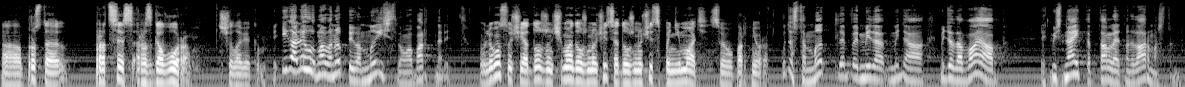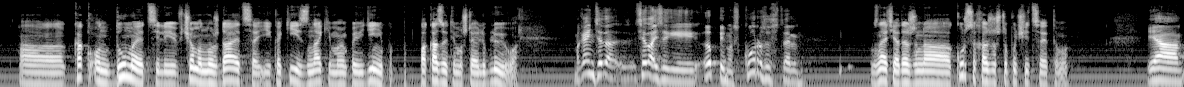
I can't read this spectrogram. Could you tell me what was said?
просто процесс разговора с человеком. В любом случае, я должен, чему я должен научиться? Я должен научиться понимать своего партнера. А, как он думает или в чем он нуждается, и какие знаки в моем поведении показывают ему, что я люблю его. Знаете, я даже на курсы хожу, чтобы учиться этому. ja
